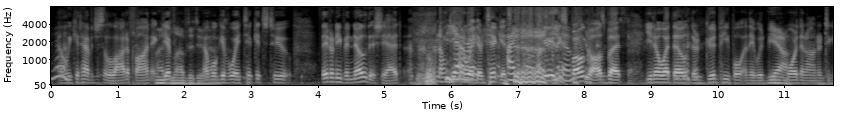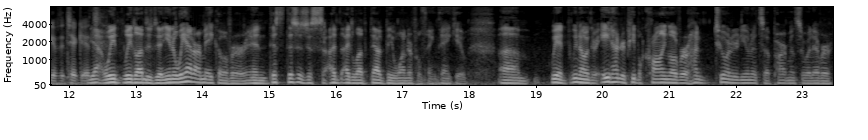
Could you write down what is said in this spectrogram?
Yeah. and we could have just a lot of fun and I'd give. love to do and we'll give away tickets to. They don't even know this yet. and I'm giving Yeah, away their tickets. I know. I'm gonna get these phone calls, but you know what though? They're good people, and they would be Yeah. more than honored to give the tickets. Yeah, we'd we'd love to do. You know, we had our makeover, and this this is just I'd, I'd love that would be a wonderful thing. Thank you. Um, we had we know there are 800 people crawling over 200 units, of apartments or whatever,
